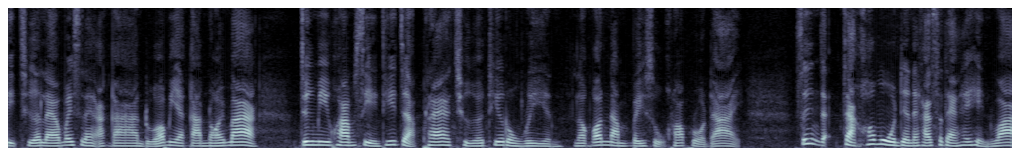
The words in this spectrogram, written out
ติดเชื้อแล้วไม่แสดงอาการหรือว่ามีอาการน้อยมาก จึงมีความเสี่ยงที่จะแพร่เชื้อที่โรงเรียน แล้วก็นำไปสู่ครอบครัวได้ ซึ่งจากข้อมูลเนี่ยนะคะแสดงให้เห็นว่า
